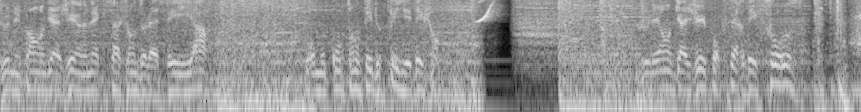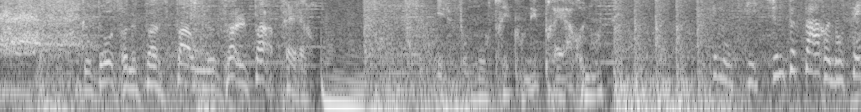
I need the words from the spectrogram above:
Je n'ai pas engagé un ex-agent de la CIA pour me contenter de payer des gens. Je l'ai engagé pour faire des choses que d'autres ne peuvent pas ou ne veulent pas faire. Il faut montrer qu'on est prêt à renoncer. C'est mon fils, je ne peux pas renoncer.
